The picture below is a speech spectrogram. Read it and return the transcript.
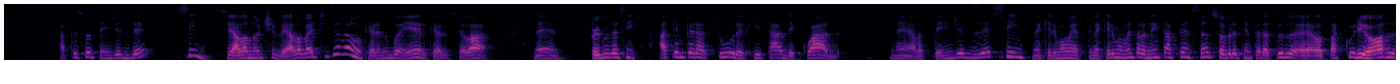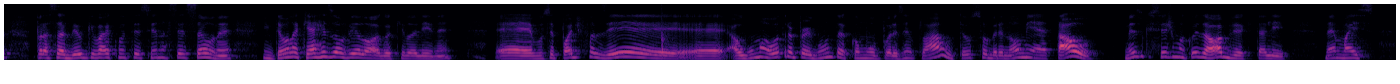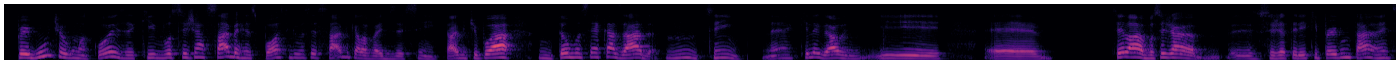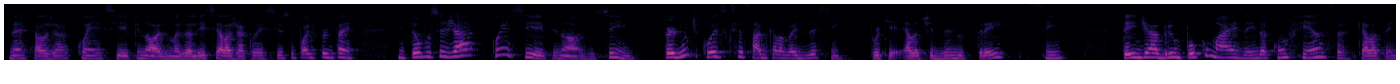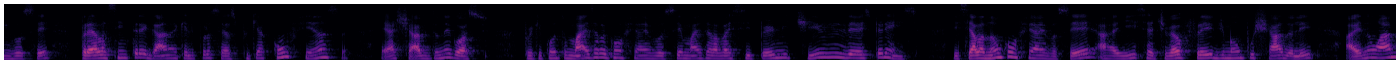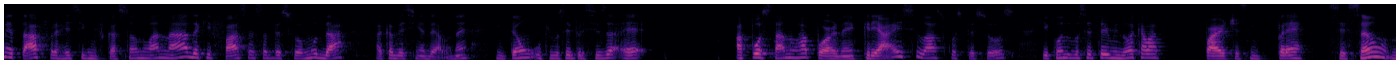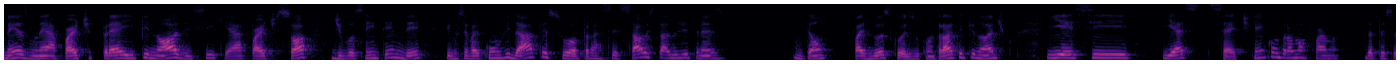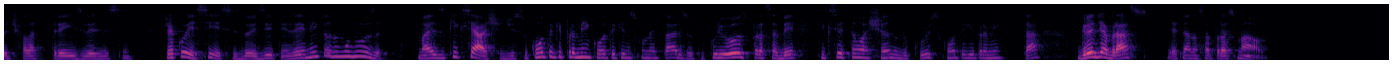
a pessoa tende a dizer sim. Se ela não tiver, ela vai te dizer não, quero ir no banheiro, quero, sei lá, né? Pergunta assim, a temperatura aqui está adequada? Né, ela tende a dizer sim naquele momento, porque naquele momento ela nem está pensando sobre a temperatura, ela está curiosa para saber o que vai acontecer na sessão, né? Então ela quer resolver logo aquilo ali, né? É, você pode fazer é, alguma outra pergunta, como por exemplo, ah, o teu sobrenome é tal, mesmo que seja uma coisa óbvia que está ali, né? Mas pergunte alguma coisa que você já sabe a resposta, que você sabe que ela vai dizer sim, sabe? Tipo, ah, então você é casada. Hum, sim, né? Que legal. E, é, sei lá, você já, você já teria que perguntar antes, né? Se ela já conhecia a hipnose, mas ali se ela já conhecia, você pode perguntar. Então você já conhecia a hipnose? Sim. Pergunte coisas que você sabe que ela vai dizer sim. Porque ela te dizendo três sims tende a abrir um pouco mais ainda a confiança que ela tem em você para ela se entregar naquele processo, porque a confiança é a chave do negócio. Porque quanto mais ela confiar em você, mais ela vai se permitir viver a experiência. E se ela não confiar em você, aí se tiver o freio de mão puxado ali, aí não há metáfora, ressignificação, não há nada que faça essa pessoa mudar a cabecinha dela, né? Então o que você precisa é apostar no rapport, né? Criar esse laço com as pessoas e quando você terminou aquela parte assim pré sessão mesmo, né, a parte pré-hipnose em si, que é a parte só de você entender e você vai convidar a pessoa para acessar o estado de transe. Então, faz duas coisas, o contrato hipnótico e esse Yes 7, que é encontrar uma forma da pessoa te falar três vezes sim. Já conheci esses dois itens aí, nem todo mundo usa. Mas o que, que você acha disso? Conta aqui para mim, conta aqui nos comentários. Eu estou curioso para saber o que, que vocês estão achando do curso. Conta aqui para mim, tá? Um grande abraço e até a nossa próxima aula.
